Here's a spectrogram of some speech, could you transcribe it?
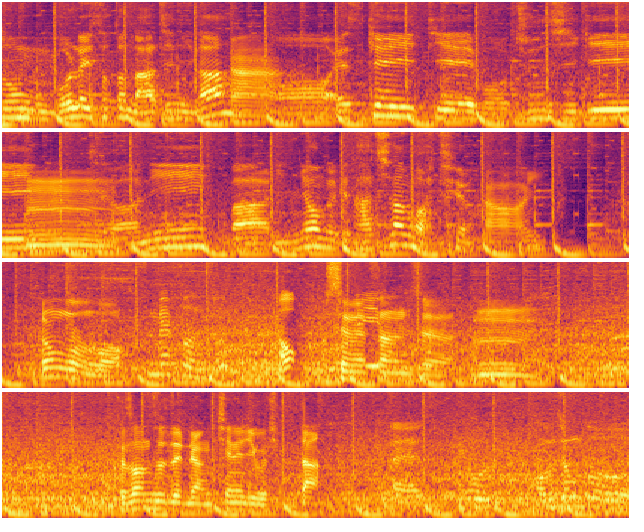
보통 원래 있었던 나진이나 아. 어, SKT의 뭐 준식이, 음. 재환이, 마린형 이렇게 다 친한 것 같아요. 아 이- 그런 거 뭐? 스맵 선수? 어 스맵 선수. 음. 그 선수들이랑 친해지고 싶다. 네, 뭐 어느 정도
